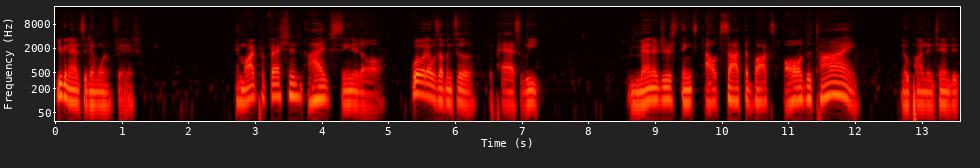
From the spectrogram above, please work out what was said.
You can answer them when I'm finished. In my profession, I've seen it all. Well, that was up until the past week. Managers thinks outside the box all the time. No pun intended.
